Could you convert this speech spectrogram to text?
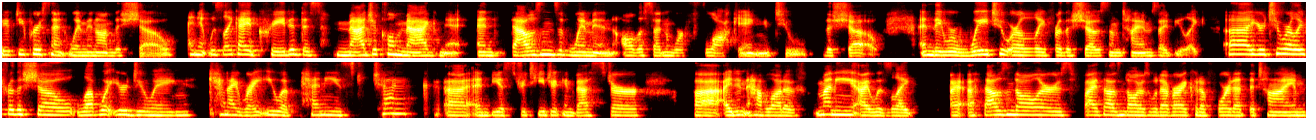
50% women on the show. And it was like I had created this magical magnet, and thousands of women all of a sudden were flocking to the show. And they were way too early for the show. Sometimes I'd be like, uh, You're too early for the show. Love what you're doing. Can I write you a pennies check uh, and be a strategic investor? Uh, I didn't have a lot of money. I was like thousand dollars, five thousand dollars, whatever I could afford at the time.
